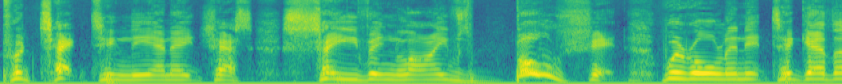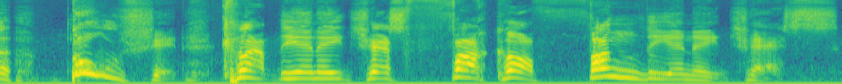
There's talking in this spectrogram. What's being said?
protecting the NHS, saving lives. Bullshit! We're all in it together. Bullshit! Clap the NHS, fuck off, fund the NHS.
